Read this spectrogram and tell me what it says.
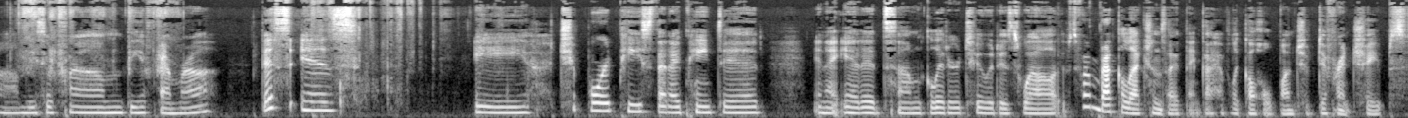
Um, these are from the ephemera. This is a chipboard piece that I painted and I added some glitter to it as well. It was from Recollections, I think. I have like a whole bunch of different shapes.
